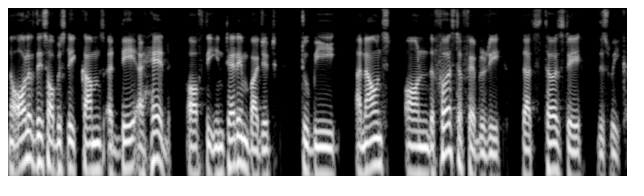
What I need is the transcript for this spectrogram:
Now, all of this obviously comes a day ahead of the interim budget to be announced on the 1st of February. That's Thursday this week.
